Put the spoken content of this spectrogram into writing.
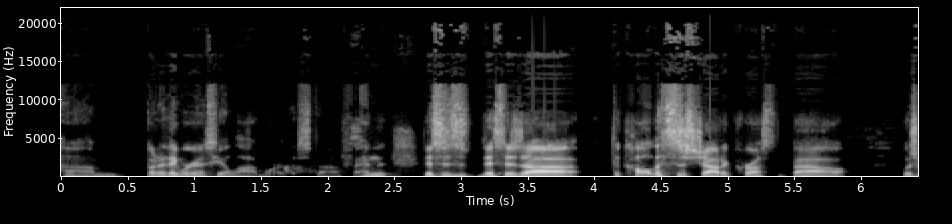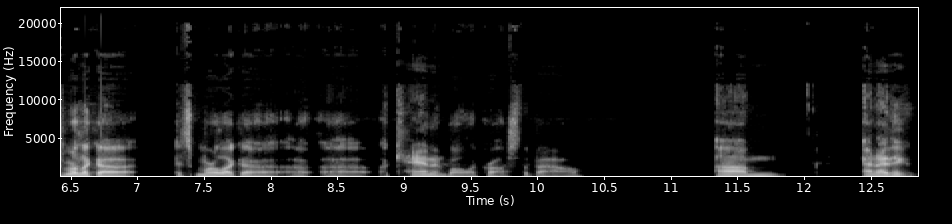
Um, but I think we're going to see a lot more of this stuff. And this is this is uh to call this a shot across the bow was more like a it's more like a a, a cannonball across the bow. Um, and I think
